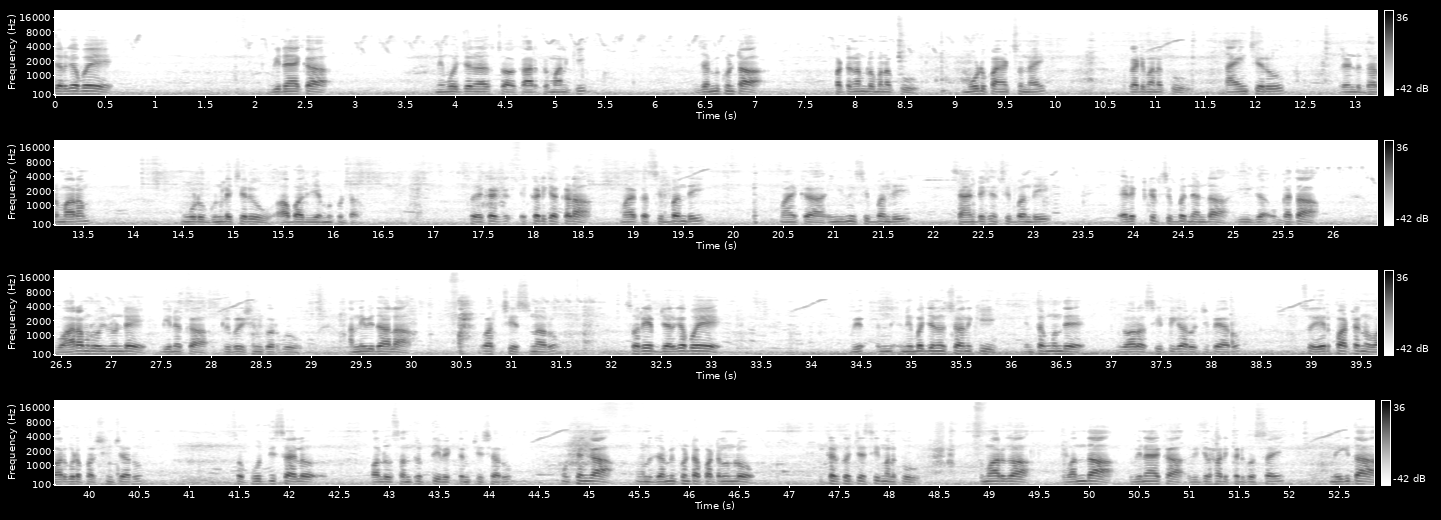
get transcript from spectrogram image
జరగబోయే వినాయక నిమజ్జనోత్సవ కార్యక్రమానికి జమ్మికుంట పట్టణంలో మనకు మూడు పాయింట్స్ ఉన్నాయి. ఒకటి మనకు నాయన్ చెరువు రెండు ధర్మారం మూడు గుండ్ల చెరువు ఆబాది జమ్మికుంట. సో ఎక్కడ ఎక్కడికక్కడ మా యొక్క సిబ్బంది మా యొక్క ఇంజనీరింగ్ సిబ్బంది శానిటేషన్ సిబ్బంది ఎలక్ట్రికల్ సిబ్బంది అంట ఈ గ- గత వారం రోజుల నుండే దీని యొక్క ప్రిపరేషన్ కొరకు అన్ని విధాల వర్క్ చేస్తున్నారు. సో రేపు జరగబోయే నిమజ్జనోత్సవానికి ఇంతకుముందే గౌరవ సిపి గారు వచ్చిపోయారు. సో ఏర్పాట్లను వారు కూడా పరిశీలించారు. సో పూర్తి స్థాయిలో వాళ్ళు సంతృప్తి వ్యక్తం చేశారు. ముఖ్యంగా మన జమ్మికుంట పట్టణంలో ఇక్కడికి వచ్చేసి మనకు సుమారుగా వంద వినాయక విగ్రహాలు ఇక్కడికి వస్తాయి. మిగతా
